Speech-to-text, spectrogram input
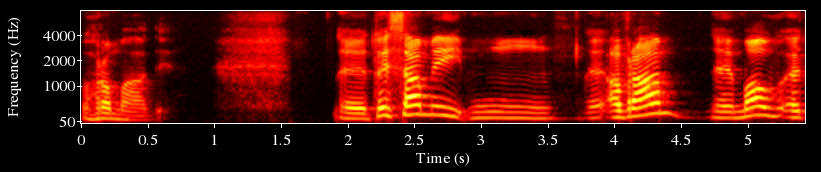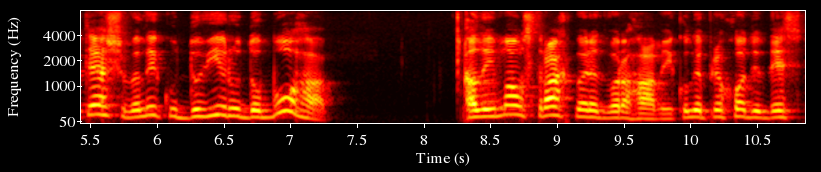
громади. Е, Той самий Авраам е, мав е, теж велику довіру до Бога, але й мав страх перед ворогами. І коли приходив десь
